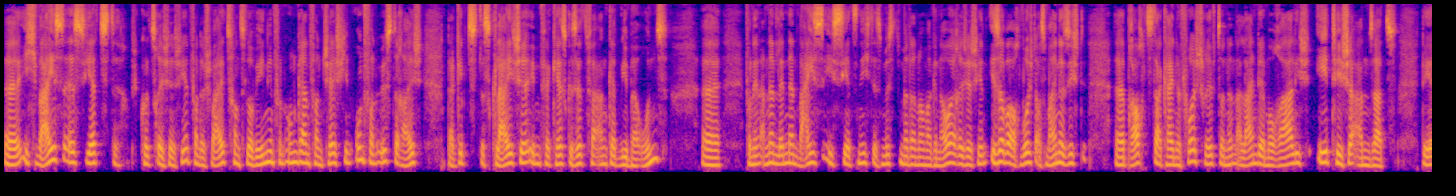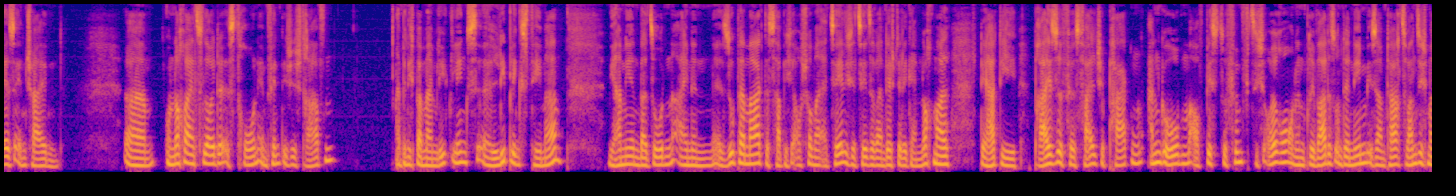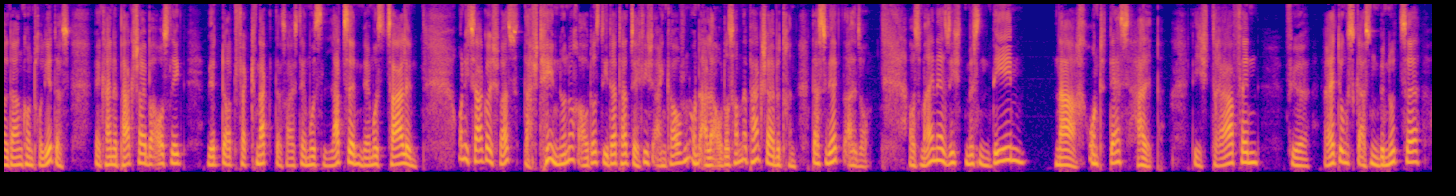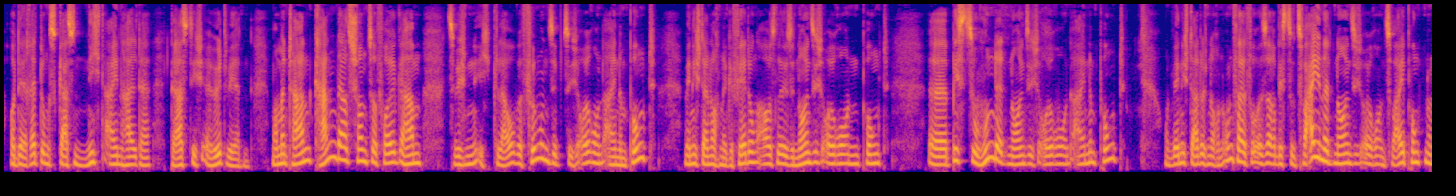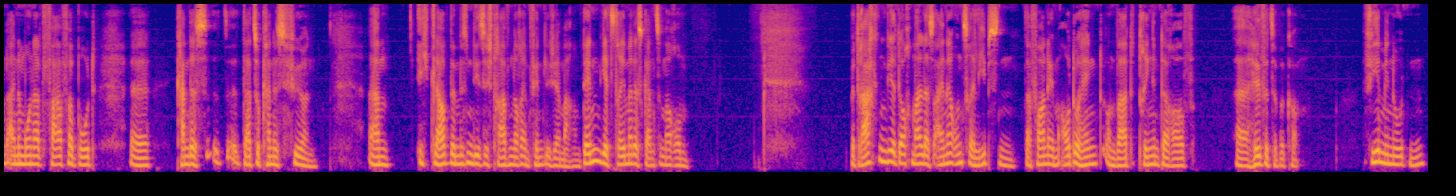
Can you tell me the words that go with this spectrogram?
Äh, ich weiß es jetzt, kurz recherchiert, von der Schweiz, von Slowenien, von Ungarn, von Tschechien und von Österreich. Da gibt's das Gleiche im Verkehrsgesetz verankert wie bei uns. Äh, von den anderen Ländern weiß ich es jetzt nicht, das müssten wir dann nochmal genauer recherchieren. Ist aber auch wurscht, aus meiner Sicht äh, braucht es da keine Vorschrift, sondern allein der moralisch-ethische Ansatz, der ist entscheidend. Ähm, und noch eins, Leute, es drohen empfindliche Strafen da bin ich bei meinem Lieblings, äh, Lieblingsthema. Wir haben hier in Bad Soden einen äh, Supermarkt, das habe ich auch schon mal erzählt, ich erzähle es aber an der Stelle gerne nochmal, der hat die Preise fürs falsche Parken angehoben auf bis zu 50 Euro und ein privates Unternehmen ist am Tag 20 Mal da und kontrolliert das. Wer keine Parkscheibe auslegt, wird dort verknackt, das heißt, der muss latzen, der muss zahlen. Und ich sage euch was, da stehen nur noch Autos, die da tatsächlich einkaufen und alle Autos haben eine Parkscheibe drin. Das wirkt also. Aus meiner Sicht müssen dem nach und deshalb die Strafen für Rettungsgassenbenutzer oder Rettungsgassen-Nichteinhalter drastisch erhöht werden. Momentan kann das schon zur Folge haben zwischen, ich glaube, 75 Euro und einem Punkt, wenn ich da noch eine Gefährdung auslöse, 90 Euro und einen Punkt, äh, bis zu 190 Euro und einem Punkt. Und wenn ich dadurch noch einen Unfall verursache, bis zu 290 Euro und zwei Punkten und einem Monat Fahrverbot, äh, kann das, dazu kann es führen. Ähm, ich glaube, wir müssen diese Strafen noch empfindlicher machen. Denn jetzt drehen wir das Ganze mal rum. Betrachten wir doch mal, dass einer unserer Liebsten da vorne im Auto hängt und wartet dringend darauf, äh, Hilfe zu bekommen. Vier Minuten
